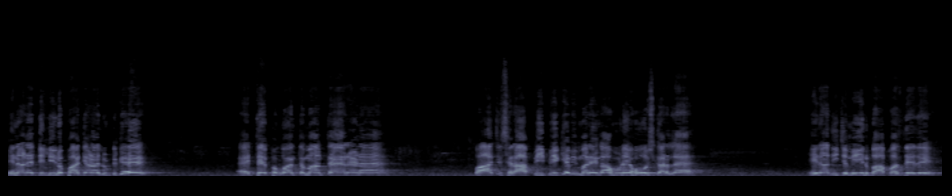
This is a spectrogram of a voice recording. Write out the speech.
ਇਹਨਾਂ ਨੇ ਦਿੱਲੀ ਨੂੰ ਭੱਜ ਜਾਣਾ, ਲੁੱਟ ਕੇ। ਇੱਥੇ ਭਗਵੰਤ ਮਾਨ ਤੈ ਰਹਿਣਾ ਬਾਅਦ ਚ ਸ਼ਰਾਬ ਪੀ ਪੀ ਕੇ ਵੀ ਮਰੇਗਾ, ਹੁਣੇ ਹੋਸ਼ ਕਰ ਲੈ। ਇਹਨਾਂ ਦੀ ਜ਼ਮੀਨ ਵਾਪਸ ਦੇ ਦੇ।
